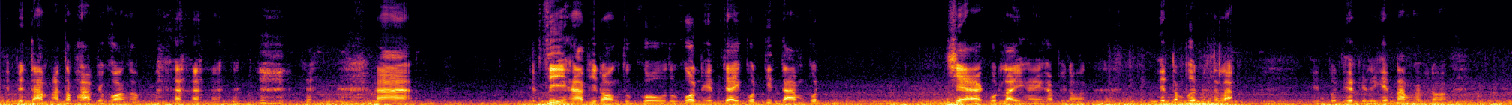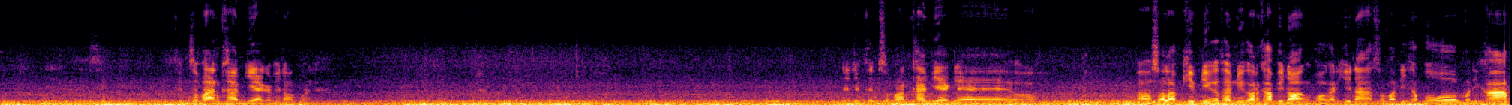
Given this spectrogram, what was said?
เฮ็ดเป็นตามอัตภาพเจ้าของครับอ่าสี่ห้าพี่น้องทุกคนทุกคนเห็นใจกดติดตามกด แชร์กดไลค์ให้ครับพี่น้องเฮ็ดน้ำเพลินเป็นตละเห็นเพิ่นเฮ็ดก็จะเฮ็ดน้ำครับพี่น้องขึ้นสะพานขามแยกครับพี่น้องมาเดี๋ยวจะขึ้นสะพานข้ามแยกแล้วอ่าสำหรับคลิปนี้ก็เท่านี้ก่อนครับพี่น้องพอกันที่นาสวัสดีครับผมสวัสดีครับ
